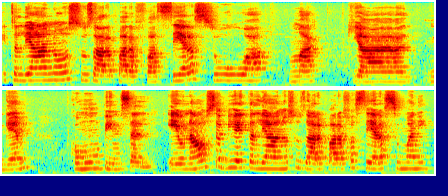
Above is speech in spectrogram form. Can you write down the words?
italiano se usar para fazer a sua maquiagem como um pincel. Eu não sabia italiano usar para fazer a sua maquiagem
